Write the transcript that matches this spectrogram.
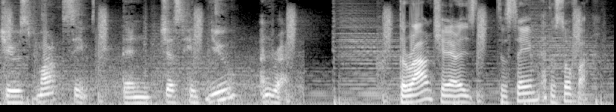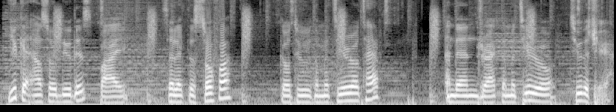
choose Mark Seam, then just hit U and wrap. The round chair is the same as the sofa. You can also do this by select the sofa, go to the material tab, and then drag the material to the chair.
